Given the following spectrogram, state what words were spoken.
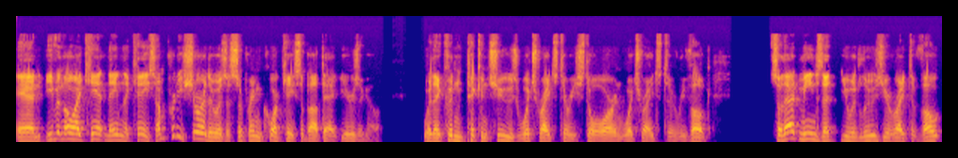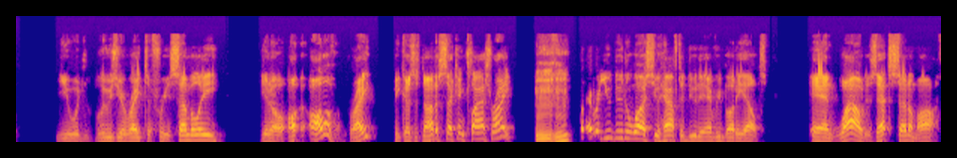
And even though I can't name the case, I'm pretty sure there was a Supreme Court case about that years ago where they couldn't pick and choose which rights to restore and which rights to revoke. So that means that you would lose your right to vote, you would lose your right to free assembly, you know, all, all of them, right? Because it's not a second class right. Mm-hmm. Whatever you do to us, you have to do to everybody else. And wow, does that set them off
